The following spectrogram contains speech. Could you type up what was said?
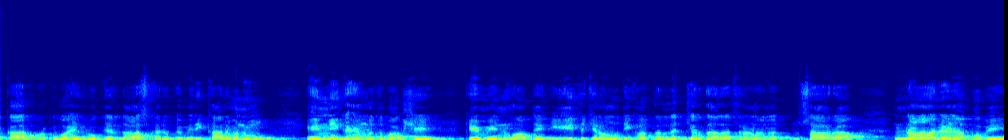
ਅਕਾਲ ਪੁਰਖ ਵਾਹਿਗੁਰੂ ਅੱਗੇ ਅਰਦਾਸ ਕਰੋ ਕਿ ਮੇਰੀ ਕਲਮ ਨੂੰ ਇੰਨੀ ਕੁ ਹਿੰਮਤ ਬਖਸ਼ੇ ਕਿ ਮੈਨੂੰ ਆਪਦੇ ਗੀਤ ਚਲਾਉਣ ਦੀ ਖਾਤਰ ਲੱਚਰਤਾ ਦਾ ਸਹਾਰਾ ਸਹਾਰਾ ਨਾ ਲੈਣਾ ਪਵੇ।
